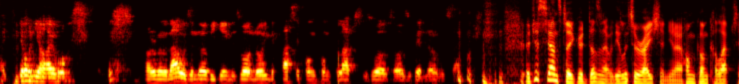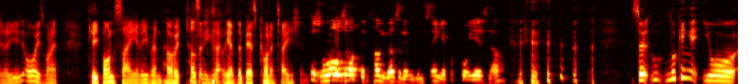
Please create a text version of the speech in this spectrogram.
Like, get on your high horse. I remember that was a nervy game as well, knowing the classic Hong Kong collapse as well. So I was a bit nervous. it just sounds too good, doesn't it? With the alliteration, you know, Hong Kong collapse. You know, you always want to keep on saying it, even though it doesn't exactly have the best connotation. It just rolls off the tongue, doesn't it? We've been saying it for four years now. So, looking at your,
